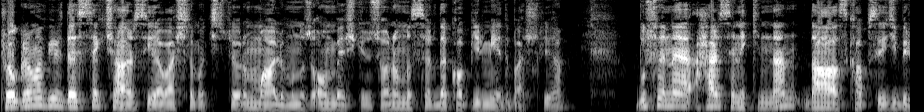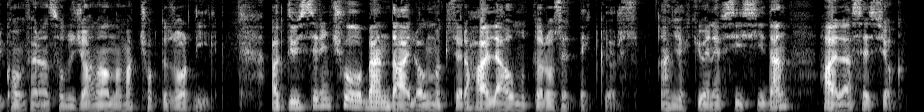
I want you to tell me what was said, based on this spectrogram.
Programa bir destek çağrısıyla başlamak istiyorum. Malumunuz 15 gün sonra Mısır'da COP27 başlıyor. Bu sene her senekinden daha az kapsayıcı bir konferans olacağını anlamak çok da zor değil. Aktivistlerin çoğu ben dahil olmak üzere hala umutla rozet bekliyoruz. Ancak UNFCC'den hala ses yok.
